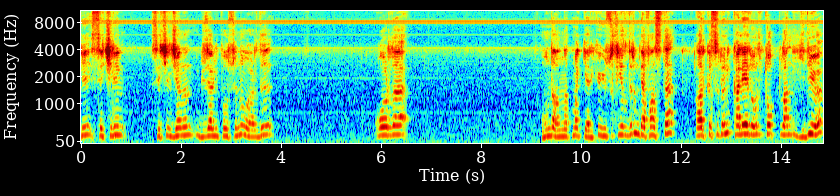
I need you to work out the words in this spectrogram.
Bir Seçil'in Seçilcan'ın güzel bir pozisyonu vardı. Orada onu da anlatmak gerekiyor. Yusuf Yıldırım defansta arkası dönük kaleye doğru topla gidiyor.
